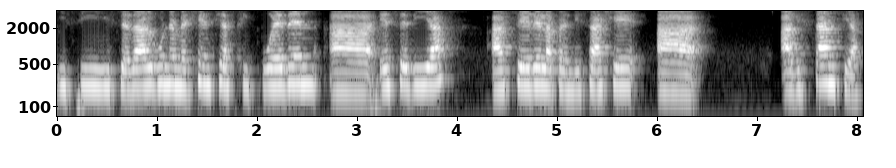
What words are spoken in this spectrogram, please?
y si se da alguna emergencia, si pueden ese día hacer el aprendizaje a distancia.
